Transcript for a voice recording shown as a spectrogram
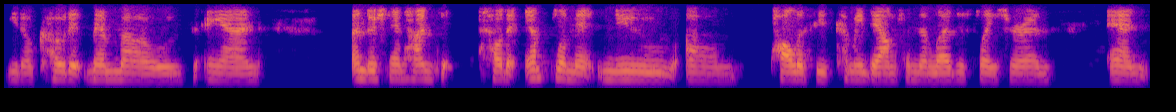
you know, coded memos, and understand how to how to implement new um, policies coming down from the legislature, and and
